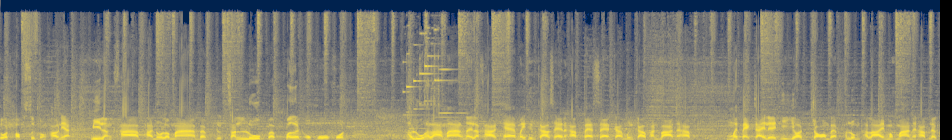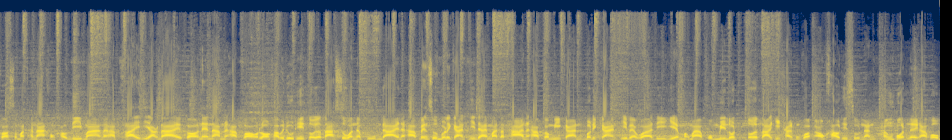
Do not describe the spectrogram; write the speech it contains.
ตัวท็อปสุดของเขาเนี่ย มีหลังคาพาโนรามาแบบซันลูปแบบเปิด โอ้โหโคตรฮารูฮารามากในราคาแค่ไม่ถึง 9 0 0 0 0นะครับ 899,000 บาทนะครับ ไม่แปลกใจเลยที่ยอดจองแบบถล่มทลายมากๆนะครับ แล้วก็สมรรถนะของเขาดีมากนะครับ ใครที่อยากได้ก็แนะนำนะครับ ก็ลองเข้าไปดูที่โตโยต้าสวรรณภูมิได้นะครับ เป็นศูนย์บริการที่ได้มาตรฐานนะครับ ก็มีการบริการที่แบบว่าดีเยี่ยมมากๆ ผมมีรถโตโยต้ากี่คันผมก็เอาเข้าที่ศูนย์นั้นทั้งหมดเลยครับผม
